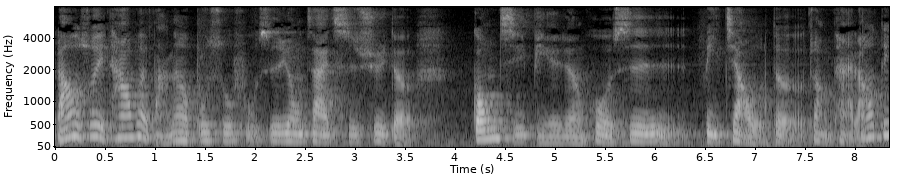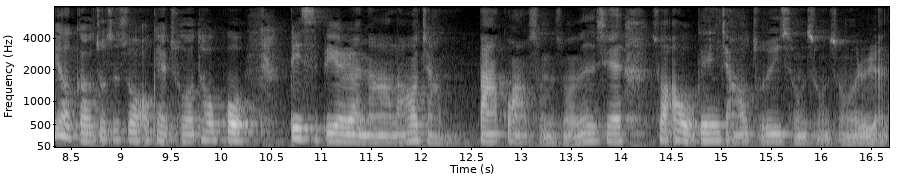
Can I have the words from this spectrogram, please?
然后所以他会把那个不舒服是用在持续的攻击别人或者是比较的状态。然后第二个就是说，OK，除了透过 diss 别人啊，然后讲八卦什么什么那些，说哦，我跟你讲要注意什么什么什么人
